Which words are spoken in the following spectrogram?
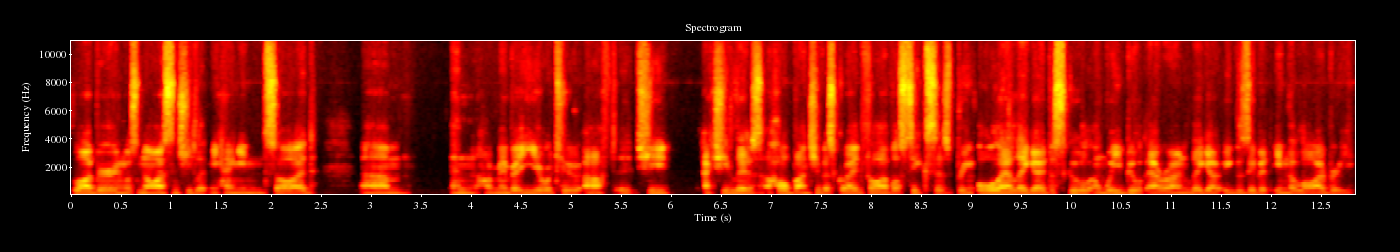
the librarian was nice and she'd let me hang inside. Um, and I remember a year or two after she actually let us a whole bunch of us grade five or sixes bring all our Lego to school and we built our own Lego exhibit in the library.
